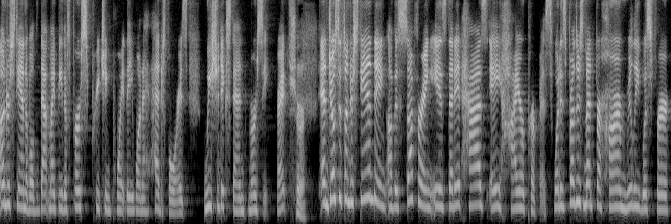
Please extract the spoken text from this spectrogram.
understandable that that might be the first preaching point that you want to head for is we should extend mercy, right? Sure. And Joseph's understanding of his suffering is that it has a higher purpose. What his brothers meant for harm really was for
